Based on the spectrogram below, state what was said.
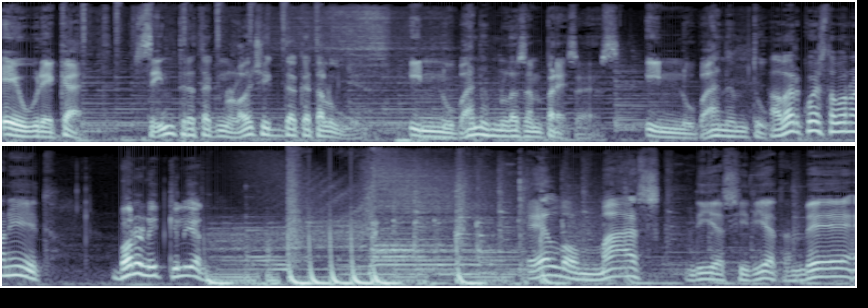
Eurecat, centre tecnològic de Catalunya. Innovant amb les empreses. Innovant amb tu. Albert Cuesta, bona nit. Bona nit, Kilian. Elon Musk, dia sí, dia també...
